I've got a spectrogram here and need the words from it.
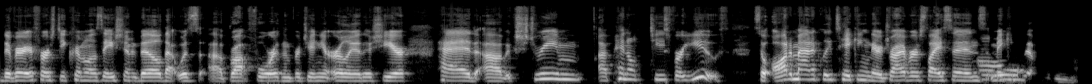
the very first decriminalization bill that was uh, brought forward in Virginia earlier this year had uh, extreme uh, penalties for youth. So automatically taking their driver's license, oh. making them.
